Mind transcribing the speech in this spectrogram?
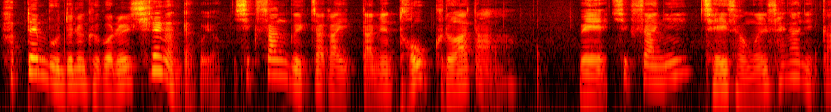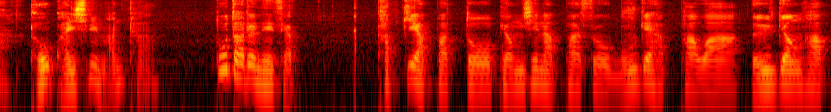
합된 분들은 그거를 실행한다고요. 식상 글자가 있다면 더욱 그러하다. 왜? 식상이 재성을 생하니까 더욱 관심이 많다. 또 다른 해석. 갑기 아파토, 병신 아파수, 무게 합파와 을경합,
